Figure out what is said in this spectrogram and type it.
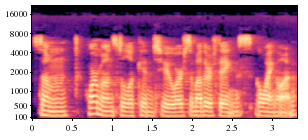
some hormones to look into or some other things going on.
